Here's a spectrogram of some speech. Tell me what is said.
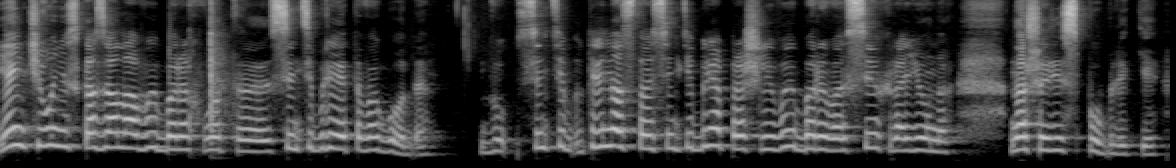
Я ничего не сказала о выборах вот э, в сентябре этого года. 13 сентября прошли выборы во всех районах нашей республики.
